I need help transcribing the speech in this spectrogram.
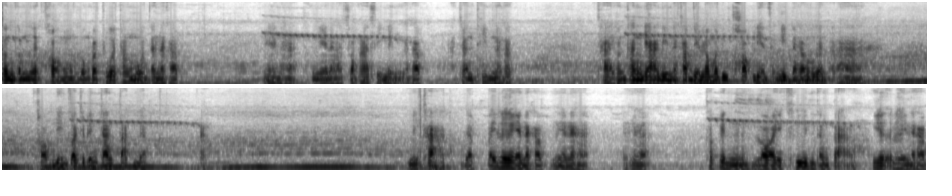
ต้นกำเนิดของหลวงพ่อทวดทั้งหมดนะครับเนี่ยนะฮะตรงนี้นะครับสองห้าสี่หนึ่งนะครับ อาจารย์ทิมนะครับ ถ่ายค่อนข้างยากนิดนะครับ เดี๋ยวเรามาดูขอบเหรียญสักนิดนะครับเพื่อนอ่า ขอบเหรียญก็จะเป็นการตัดแบบ ไม่ขาดแบบไปเลยนะครับ เนี่ยนะฮะเห็นไหมฮะก็เป็นรอยคลื่นต่างๆ เยอะเลยนะครับ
